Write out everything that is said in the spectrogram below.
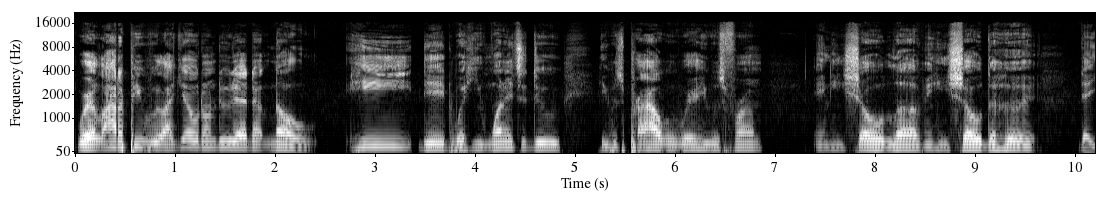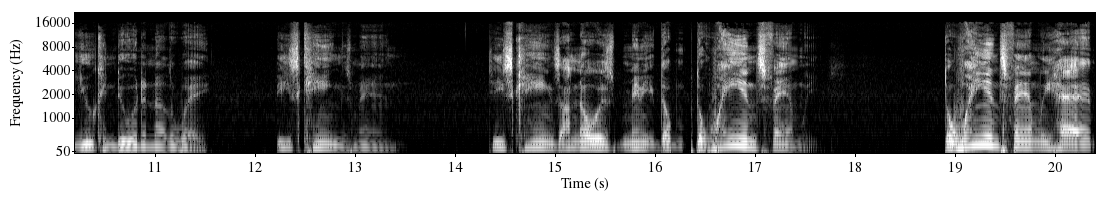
Where a lot of people were like, yo, don't do that. No. He did what he wanted to do. He was proud of where he was from. And he showed love and he showed the hood that you can do it another way. These kings, man. These kings. I know as many the the Wayans family the Wayans family had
